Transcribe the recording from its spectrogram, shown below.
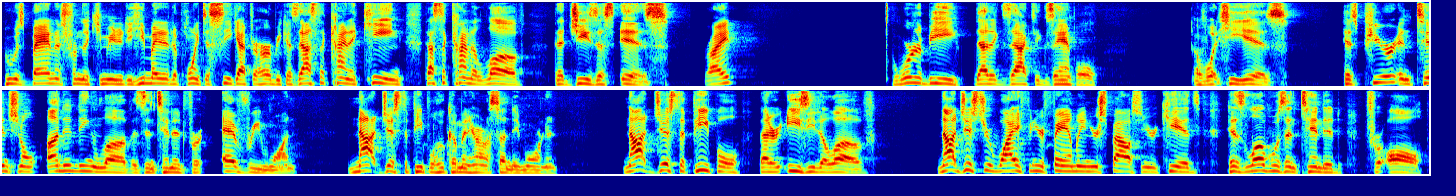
who was banished from the community. He made it a point to seek after her because that's the kind of king, that's the kind of love that Jesus is, right? We're to be that exact example of what he is. His pure, intentional, unending love is intended for everyone, not just the people who come in here on a Sunday morning, not just the people that are easy to love, not just your wife and your family and your spouse and your kids. His love was intended for all.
